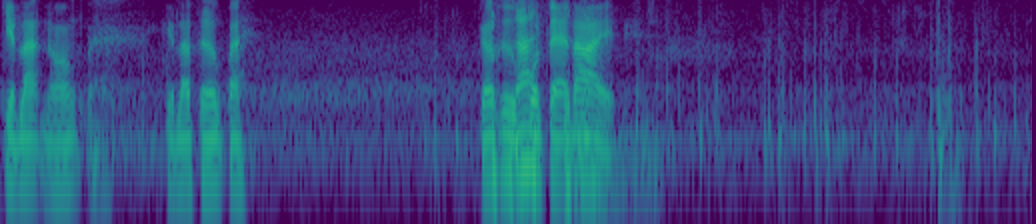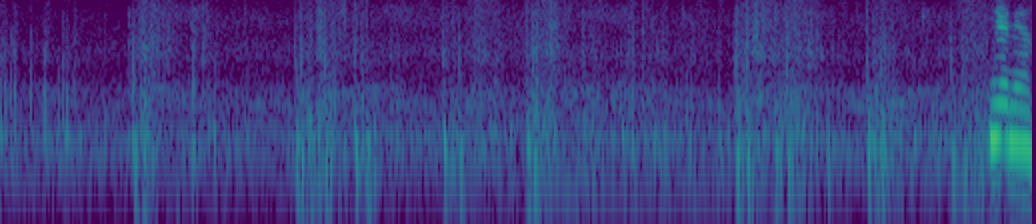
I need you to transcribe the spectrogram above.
เก็ตละน้อง เก็ตละเซิร์ฟไป ก็คือได้ โพสต์แซะได้ เนี่ยเนี่ย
